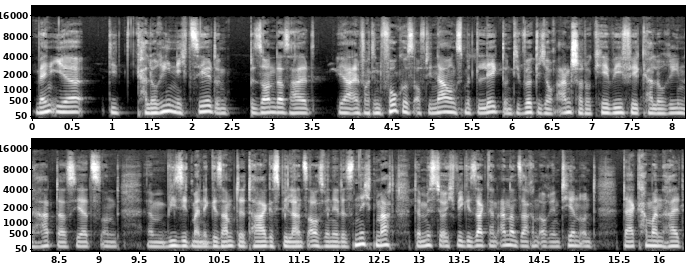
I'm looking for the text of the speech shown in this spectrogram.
wenn ihr die Kalorien nicht zählt und besonders halt ja einfach den Fokus auf die Nahrungsmittel legt und die wirklich auch anschaut, okay, wie viel Kalorien hat das jetzt und ähm, wie sieht meine gesamte Tagesbilanz aus. Wenn ihr das nicht macht, dann müsst ihr euch, wie gesagt, an anderen Sachen orientieren und da kann man halt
